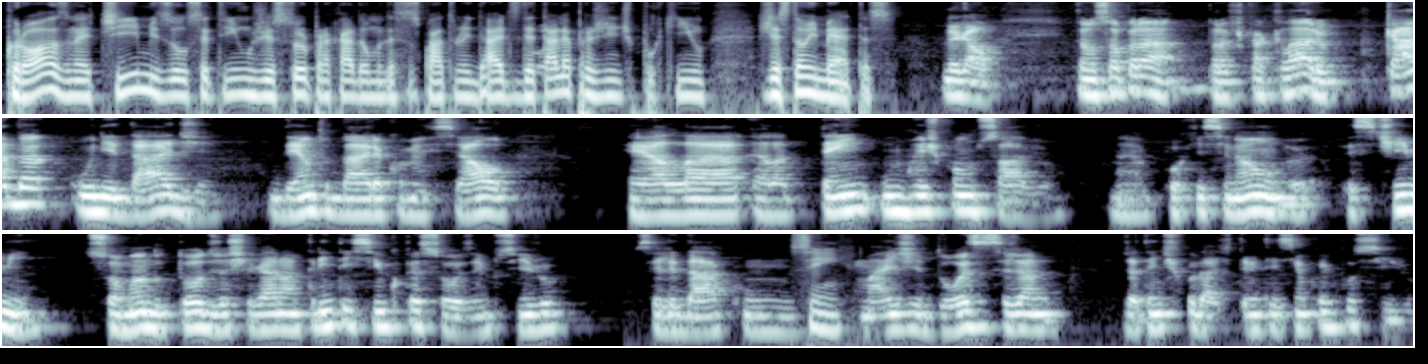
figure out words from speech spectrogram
cross, né? Times, ou você tem um gestor para cada uma dessas quatro unidades? Detalha pra gente um pouquinho gestão e metas. Legal. Então, só para ficar claro, cada unidade dentro da área comercial, ela, ela tem um responsável, né? Porque senão esse time somando todos, já chegaram a 35 pessoas. É impossível você lidar com Sim. mais de 12, você já, já tem dificuldade. 35 é impossível.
